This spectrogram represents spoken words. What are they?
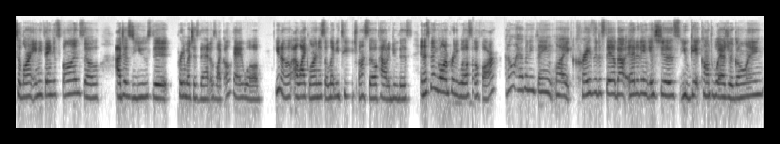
to learn anything is fun. So I just used it pretty much as that. It was like, okay, well, you know, I like learning, so let me teach myself how to do this. And it's been going pretty well so far. I don't have anything like crazy to say about editing. It's just you get comfortable as you're going.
